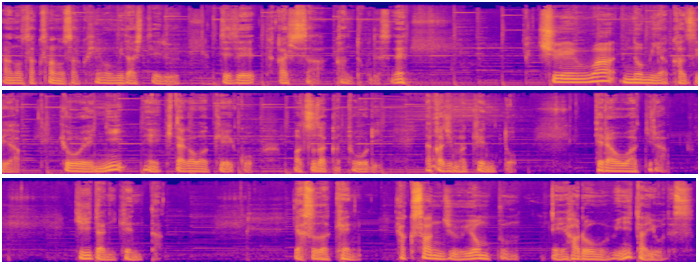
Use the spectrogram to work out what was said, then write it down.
あのたくさんの作品を生み出しているゼゼ高久監督ですね。主演は二宮和也。共演に、え北川景子松坂桃李中島健人寺尾明桐谷健太安田健。134分、ハロームービーに対応です。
